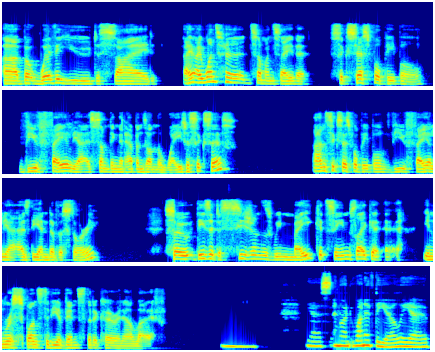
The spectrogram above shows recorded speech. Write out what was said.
uh, but whether you decide, I, I once heard someone say that successful people view failure as something that happens on the way to success. Unsuccessful people view failure as the end of the story. So these are decisions we make, it seems like, uh, uh, in response to the events that occur in our life. Mm. Yes. And one of the earlier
